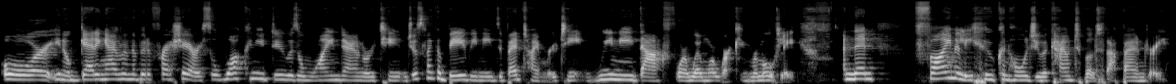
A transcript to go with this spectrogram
or, you know, getting out in a bit of fresh air. So, what can you do as a wind down routine? Just like a baby needs a bedtime routine, we need that for when we're working remotely. And then finally, who can hold you accountable to that boundary?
